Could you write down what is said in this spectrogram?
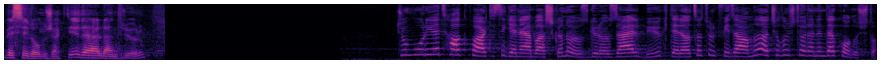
vesile olacak diye değerlendiriyorum. Cumhuriyet Halk Partisi Genel Başkanı Özgür Özel, Büyükdere Atatürk Fidanlığı açılış töreninde konuştu.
